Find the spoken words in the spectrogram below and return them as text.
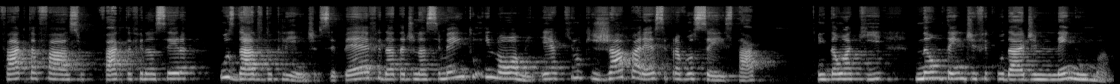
facta fácil, facta financeira, os dados do cliente, CPF, data de nascimento e nome, é aquilo que já aparece para vocês, tá? Então, aqui não tem dificuldade nenhuma.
